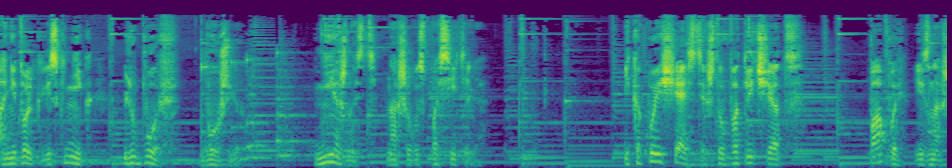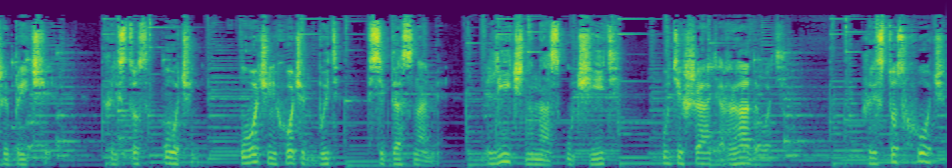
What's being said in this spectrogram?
а не только из книг, любовь Божью, нежность нашего Спасителя. И какое счастье, что в отличие от папы из нашей притчи, Христос очень, очень хочет быть всегда с нами, лично нас учить, утешать, радовать. Христос хочет,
